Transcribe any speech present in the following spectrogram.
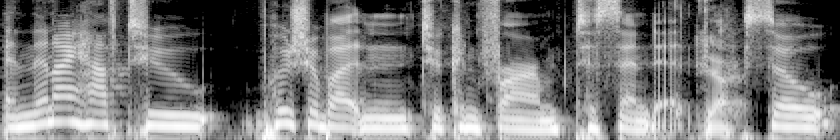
And then I have to push a button to confirm to send it. Yeah. So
